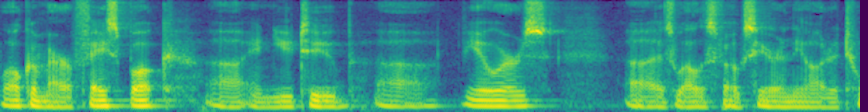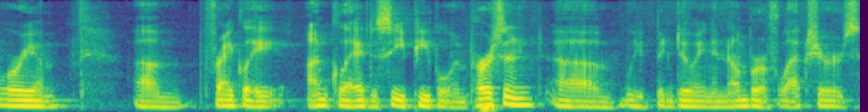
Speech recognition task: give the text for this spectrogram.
welcome our Facebook and YouTube viewers, as well as folks here in the auditorium. Um, frankly, I'm glad to see people in person. Uh, we've been doing a number of lectures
